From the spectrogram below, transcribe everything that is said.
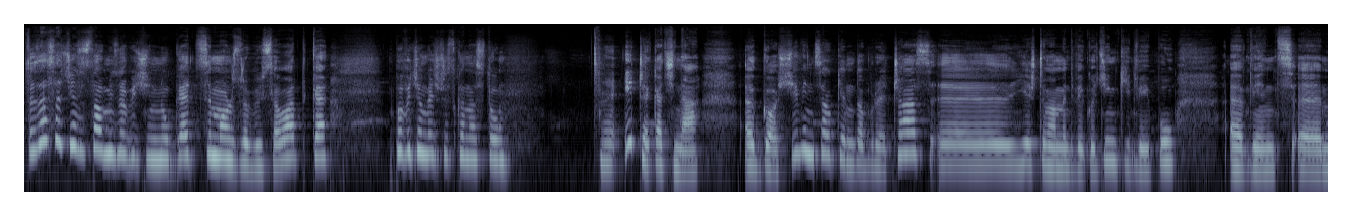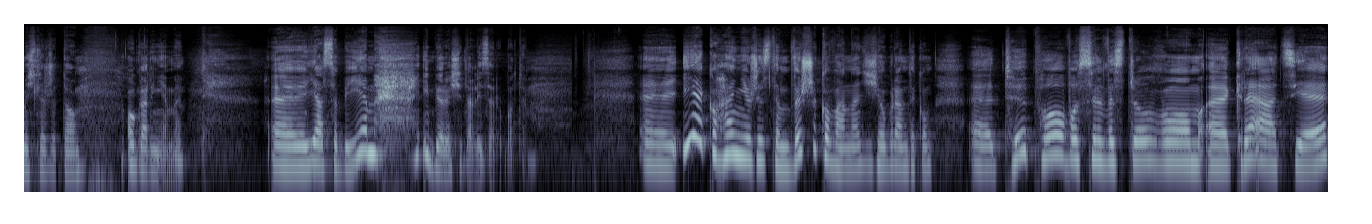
W zasadzie zostało mi zrobić nuggetsy, mąż zrobił sałatkę, powyciągać wszystko na stół i czekać na gości, więc całkiem dobry czas. Jeszcze mamy dwie godzinki, dwie i pół, więc e, myślę, że to ogarniemy. E, Ja sobie jem i biorę się dalej za robotę. E, I ja, kochani, już jestem wyszykowana. Dzisiaj ubrałam taką e, typowo sylwestrową e, kreację.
